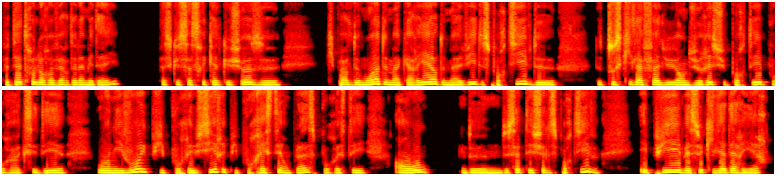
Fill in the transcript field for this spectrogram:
peut-être le revers de la médaille, parce que ça serait quelque chose euh, qui parle de moi, de ma carrière, de ma vie de sportive, de, de tout ce qu'il a fallu endurer, supporter pour accéder au haut niveau et puis pour réussir et puis pour rester en place, pour rester en haut de, de cette échelle sportive. Et puis ben, ce qu'il y a derrière,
